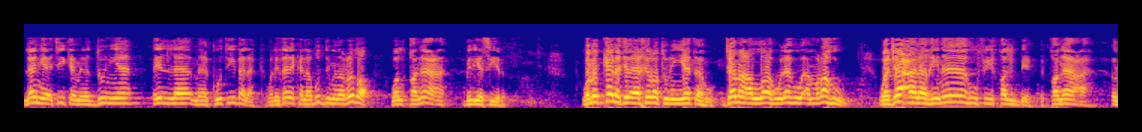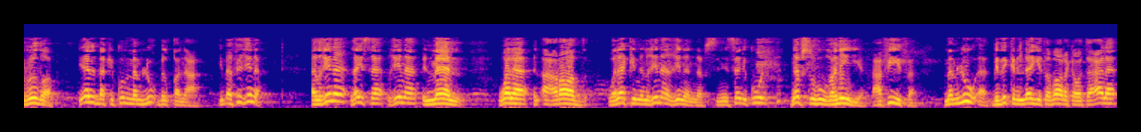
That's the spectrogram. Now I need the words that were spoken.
لن يأتيك من الدنيا إلا ما كتب لك. ولذلك لابد من الرضا والقناعة باليسير. ومن كانت الآخرة نيته جمع الله له أمره وجعل غناه في قلبه. القناعة الرضا قلبك يكون مملوء بالقناعة. يبقى في غنى. الغنى ليس غنى المال ولا الأعراض ولكن الغنى غنى النفس. الإنسان يكون نفسه غنية عفيفة مملوءة بذكر الله تبارك وتعالى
